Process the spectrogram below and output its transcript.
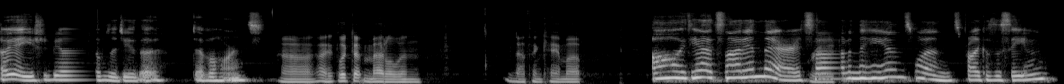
Oh yeah, you should be able to do the devil horns. Uh, I looked up metal and nothing came up. Oh yeah, it's not in there. It's Rude. not in the hands one. It's probably because of Satan.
